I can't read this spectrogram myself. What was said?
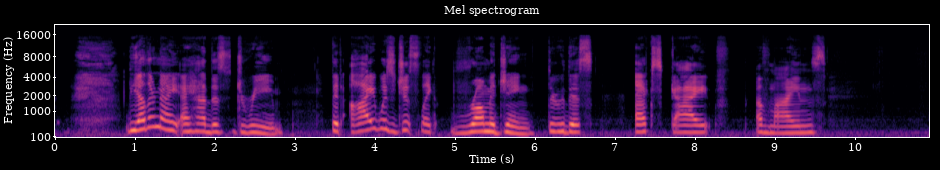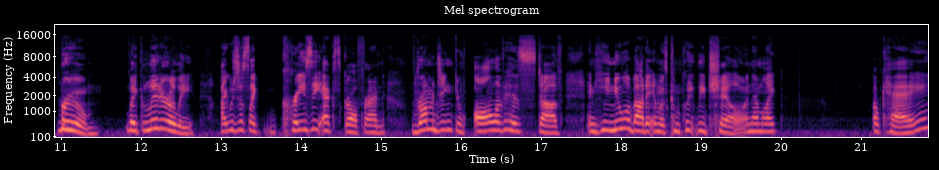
the other night, I had this dream that I was just like rummaging through this ex guy of mine's room. Like literally, I was just like crazy ex girlfriend rummaging through all of his stuff and he knew about it and was completely chill. And I'm like, okay,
